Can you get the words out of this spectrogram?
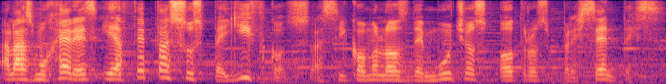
a las mujeres y acepta sus pellizcos, así como los de muchos otros presentes.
